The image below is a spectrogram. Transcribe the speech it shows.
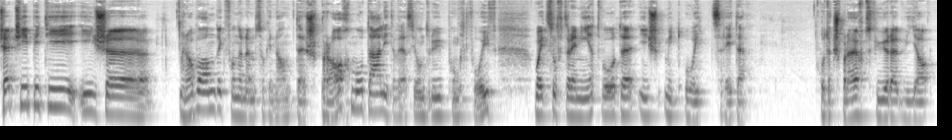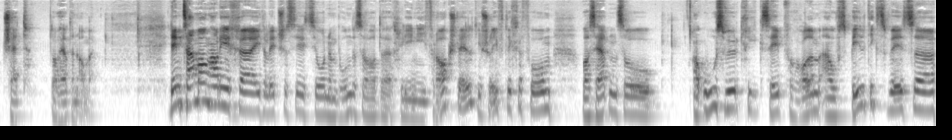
ChatGPT ist äh, eine Abwandlung von einem sogenannten Sprachmodell in der Version 3.5, wo jetzt auf trainiert wurde, ist mit euch zu reden. Oder Gespräche zu führen via Chat, daher der Name. In dem Zusammenhang habe ich äh, in der letzten Session im Bundesrat eine kleine Frage gestellt, in schriftlicher Form, was er denn so an Auswirkungen sieht, vor allem aufs Bildungswesen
